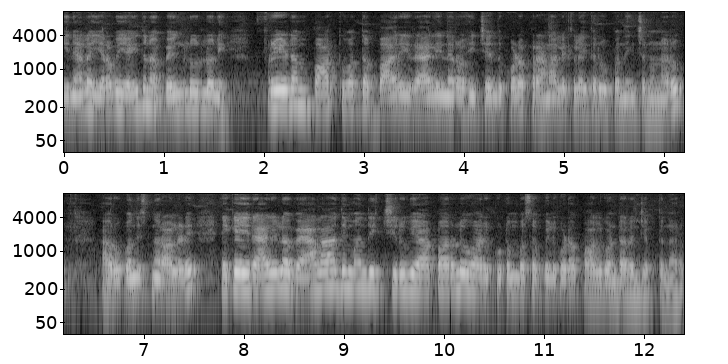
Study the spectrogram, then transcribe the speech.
ఈ నెల ఇరవై ఐదున బెంగళూరులోని ఫ్రీడమ్ పార్క్ వద్ద భారీ ర్యాలీ నిర్వహించేందుకు కూడా ప్రణాళికలు అయితే రూపొందించనున్నారు. ఆ రూపొందిస్తున్నారు ఆల్రెడీ ఇక ఈ ర్యాలీలో వేలాది మంది చిరు వ్యాపారులు వారి కుటుంబ సభ్యులు కూడా పాల్గొంటారని చెప్తున్నారు.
